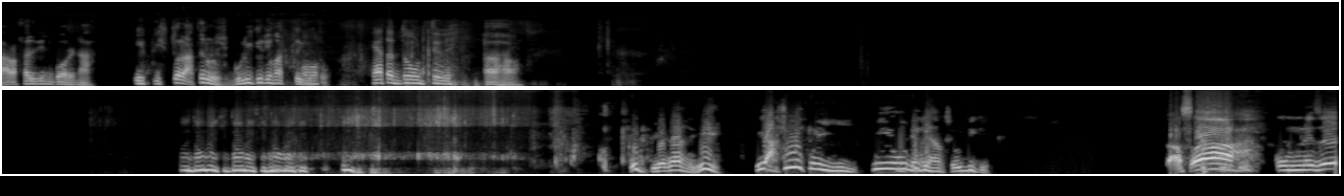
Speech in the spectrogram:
লাড়াছাড়ি দিন করে না এই পিস্তল হাতে লোস গুলি করে মারতে। হতো হ্যাঁ তো দৌড় দেবে। হ্যাঁ হ্যাঁ। দৌড়ে কি দৌড়ে কি দৌড়ে কি? এই বেড়া এই এই আসলে তো এই এই ওইদিকে আনছে ওইদিকে। চাচা কমনে যে।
